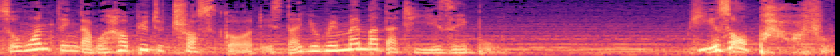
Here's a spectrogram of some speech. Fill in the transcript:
So, one thing that will help you to trust God is that you remember that He is able, He is all powerful.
